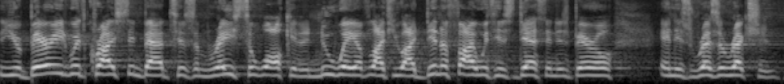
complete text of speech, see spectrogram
you're buried with Christ in baptism, raised to walk in a new way of life. You identify with his death and his burial and his resurrection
